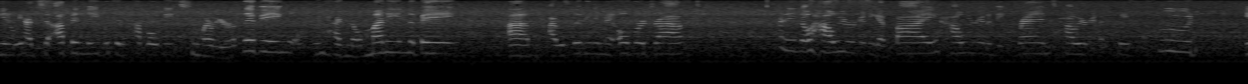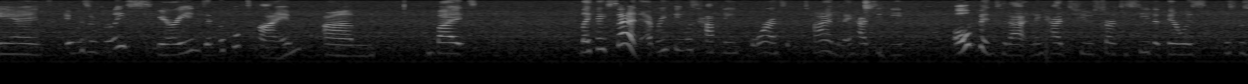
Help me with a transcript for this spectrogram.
you know we had to up and leave within a couple weeks from where we were living. We had no money in the bank. Um, I was living in my overdraft. I didn't know how we were going to get by, how we were going to make rent, how we were going to pay for food, and it was a really scary and difficult time. Um, but like I said, everything was happening for us at the time, and I had to be open to that, and I had to start to see that there was this was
